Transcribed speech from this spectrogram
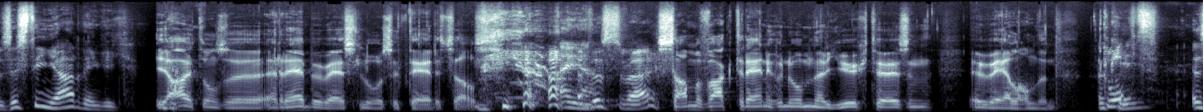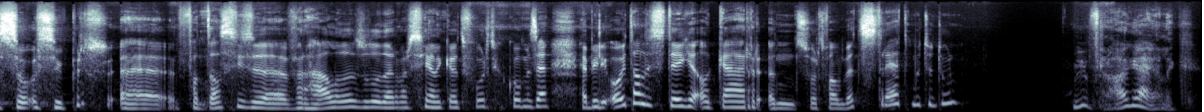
16 jaar, denk ik. Ja, uit onze rijbewijsloze tijden zelfs. ja, ah, ja. dat is waar. Samen vaak treinen genomen naar jeugdhuizen en weilanden. Klopt. Zo, super. Uh, fantastische verhalen zullen daar waarschijnlijk uit voortgekomen zijn. Hebben jullie ooit al eens tegen elkaar een soort van wedstrijd moeten doen? Goeie vraag eigenlijk.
